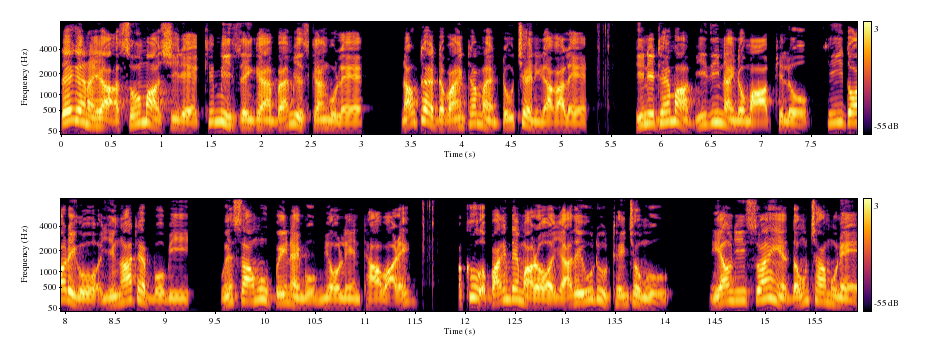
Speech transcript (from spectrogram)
တဲကန်ရအစွန်းမှာရှိတဲ့ခိမိစိန်ခံဗန်းမြေစကန်ကိုလည်းနောက်ထပ်တစ်ပိုင်းထပ်မံတိုးချဲ့နေတာကလည်းဒီနှစ်ထဲမှာပြည်စည်းနိုင်တော့မှာဖြစ်လို့ခီးသွားတွေကိုအရင်ကားထက်ပိုပြီးဝန်ဆောင်မှုပေးနိုင်ဖို့မျှော်လင့်ထားပါတယ်။အခုအပိုင်းတင်မှာတော့ရာသီဥတုထိန်းချုပ်မှုနေအောင်ကြီးစွမ်းရင်အသုံးချမှုနဲ့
